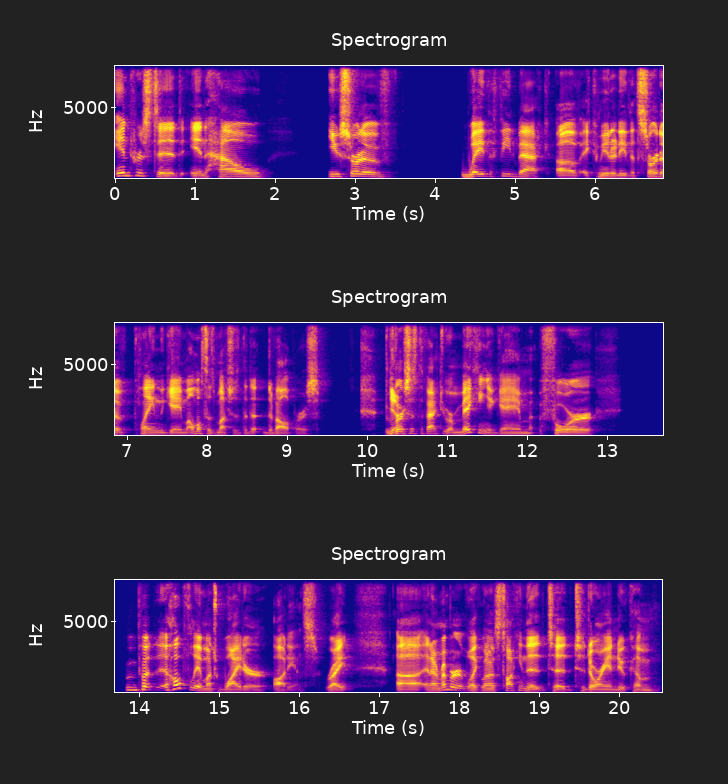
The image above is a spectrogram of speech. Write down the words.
interested in how you sort of weigh the feedback of a community that's sort of playing the game almost as much as the de- developers yeah. versus the fact you are making a game for but hopefully a much wider audience right uh, and i remember like when i was talking to to, to dorian newcomb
